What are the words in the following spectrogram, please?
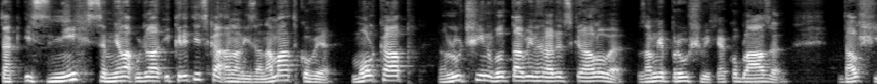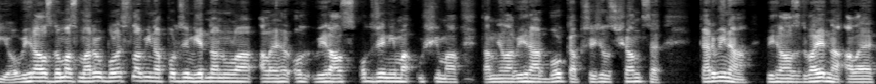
tak i z nich se měla udělat i kritická analýza na Mátkově. Molkap, Hlučín, Vltavin, Hradec Králové. Za mě průšvih, jako blázen. Další, jo. vyhrál z doma s Mladou Boleslaví na podzim 1-0, ale vyhrál s odřenýma ušima. Tam měla vyhrát Bolka, přežil z šance. Karvina vyhrál z 2-1, ale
